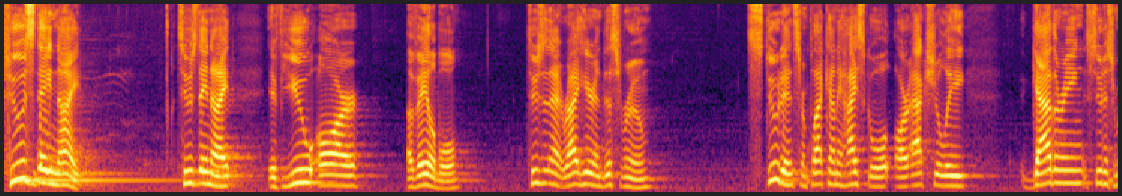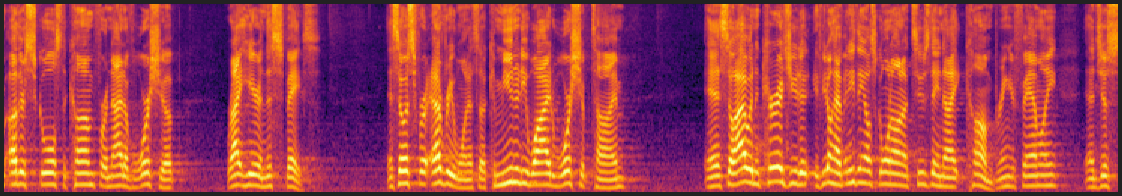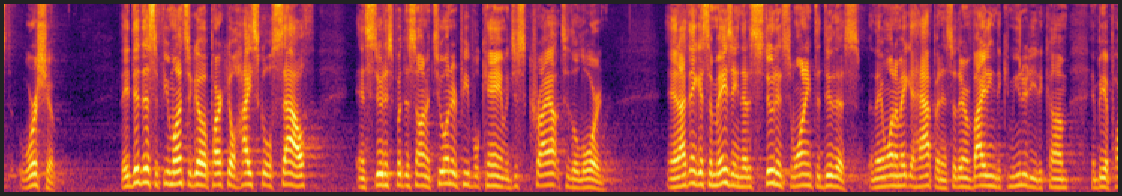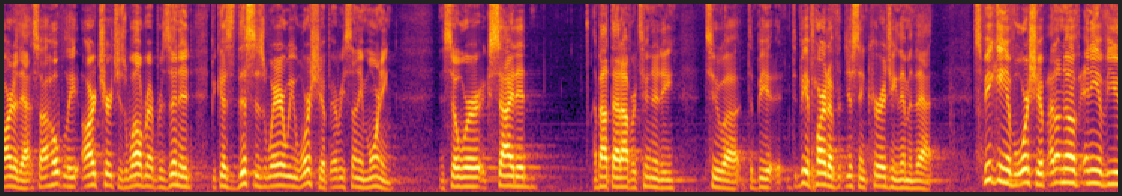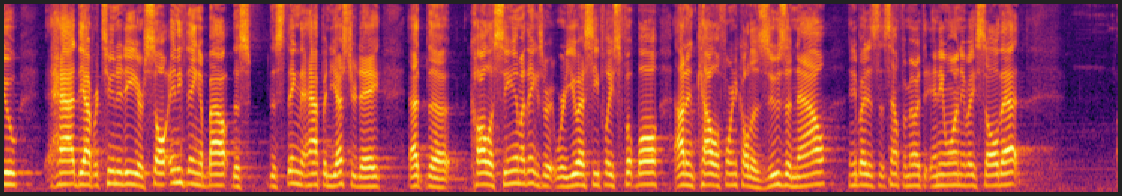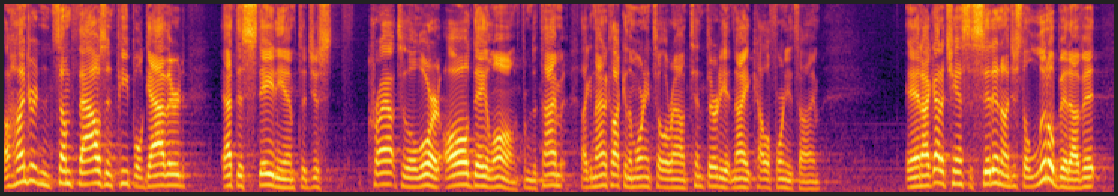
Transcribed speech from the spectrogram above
Tuesday night, Tuesday night, if you are available, Tuesday night, right here in this room, students from Platte County High School are actually gathering students from other schools to come for a night of worship right here in this space. And so it's for everyone. It's a community wide worship time. And so I would encourage you to, if you don't have anything else going on on Tuesday night, come. Bring your family and just worship. They did this a few months ago at Park Hill High School South, and students put this on, and 200 people came and just cry out to the Lord. And I think it's amazing that it's students wanting to do this, and they want to make it happen. And so they're inviting the community to come and be a part of that. So hopefully our church is well represented because this is where we worship every Sunday morning. And so we're excited about that opportunity to, uh, to, be, to be a part of just encouraging them in that. Speaking of worship, I don't know if any of you had the opportunity or saw anything about this, this thing that happened yesterday at the Coliseum, I think is where, where USC plays football out in California called Azusa Now. Anybody, does that sound familiar to anyone? Anybody saw that? A hundred and some thousand people gathered at this stadium to just cry out to the Lord all day long, from the time like nine o'clock in the morning till around ten thirty at night, California time. And I got a chance to sit in on just a little bit of it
